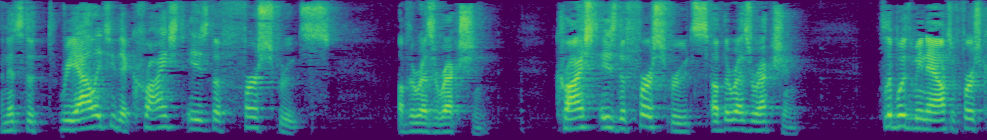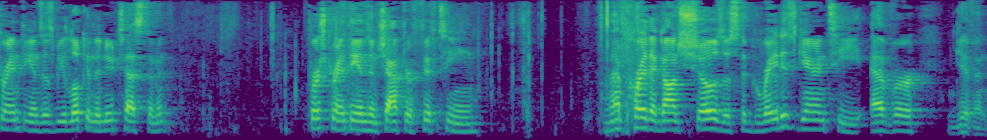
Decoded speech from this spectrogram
And it's the reality that Christ is the firstfruits of the resurrection. Christ is the firstfruits of the resurrection. Flip with me now to 1 Corinthians as we look in the New Testament. 1 Corinthians in chapter 15. And I pray that God shows us the greatest guarantee ever given.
